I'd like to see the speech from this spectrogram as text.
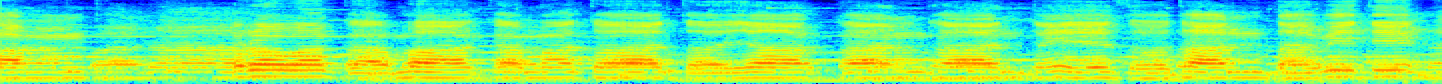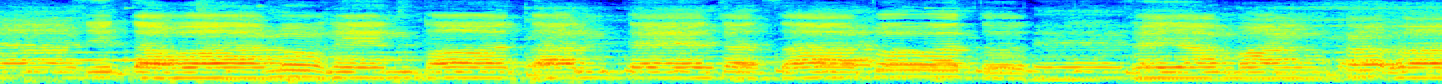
ลัมรวกมากรรมตาตยักังคันติสุทันตวิติจิตวามุนินโตตันเตจัสสะภวตุเทยมังคลา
